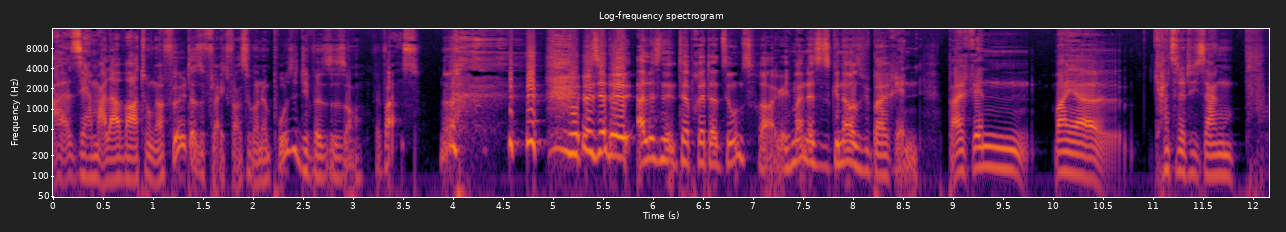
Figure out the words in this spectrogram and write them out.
äh, sie haben alle Erwartungen erfüllt. Also vielleicht war es sogar eine positive Saison. Wer weiß. Ne? das ist ja eine, alles eine Interpretationsfrage. Ich meine, es ist genauso wie bei Rennen. Bei Rennen war ja, kannst du natürlich sagen, pff,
